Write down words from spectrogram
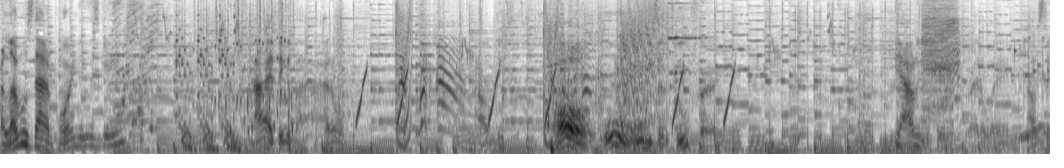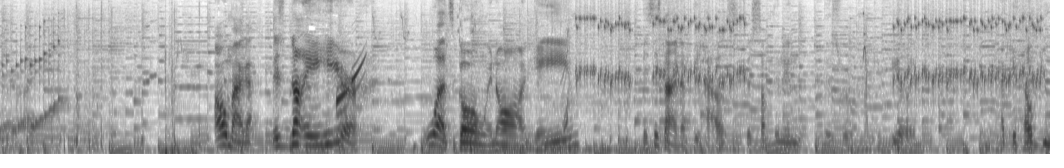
Are levels that important in this game? Now I think about it, I don't. I don't think so. Oh, ooh, ooh, he's a twofer. Yeah, I don't even think right away. I was thinking about. Oh my god, there's nothing here. What's going on, game? This is not an empty house. There's something in this room. I can feel it. I can help you.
